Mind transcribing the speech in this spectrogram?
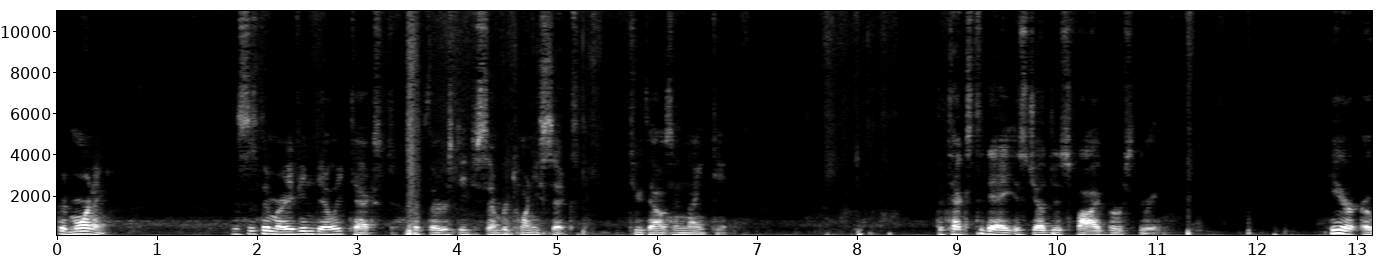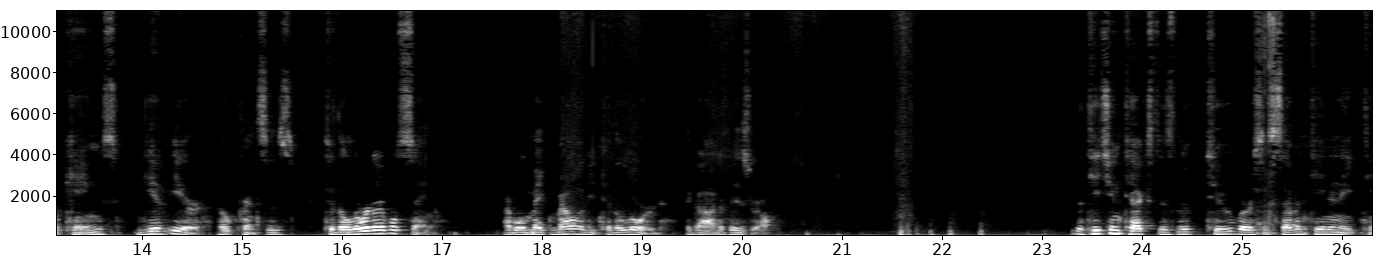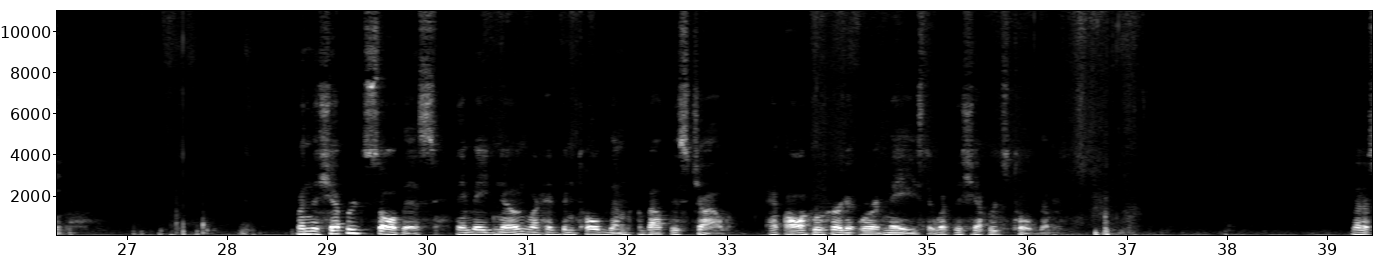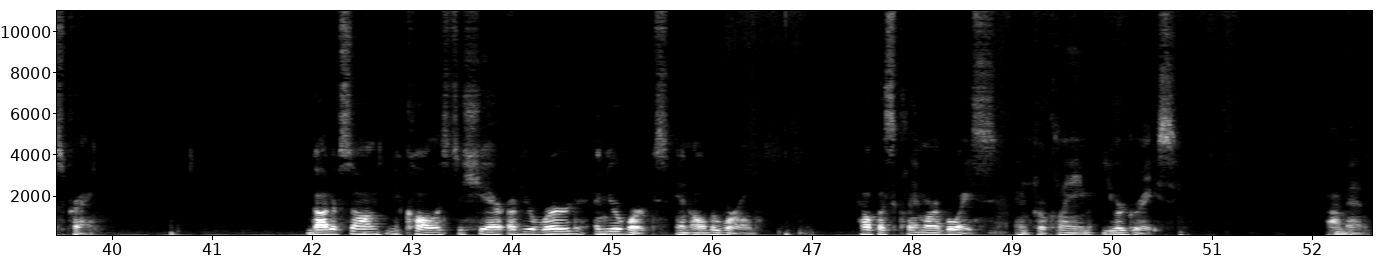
Good morning. This is the Moravian Daily Text for Thursday, December 26th, 2019. The text today is Judges 5, verse 3. Hear, O kings, give ear, O princes, to the Lord I will sing. I will make melody to the Lord, the God of Israel. The teaching text is Luke 2, verses 17 and 18. When the shepherds saw this, they made known what had been told them about this child, and all who heard it were amazed at what the shepherds told them. Let us pray. God of song, you call us to share of your word and your works in all the world. Help us claim our voice and proclaim your grace. Amen.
